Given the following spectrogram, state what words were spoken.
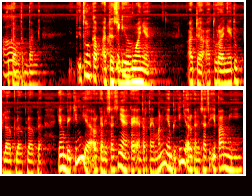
bukan tentang itu lengkap ada yuk. semuanya. Ada aturannya itu bla bla bla bla. Yang bikin ya organisasinya kayak entertainment, yang bikin ya organisasi IPAMI.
